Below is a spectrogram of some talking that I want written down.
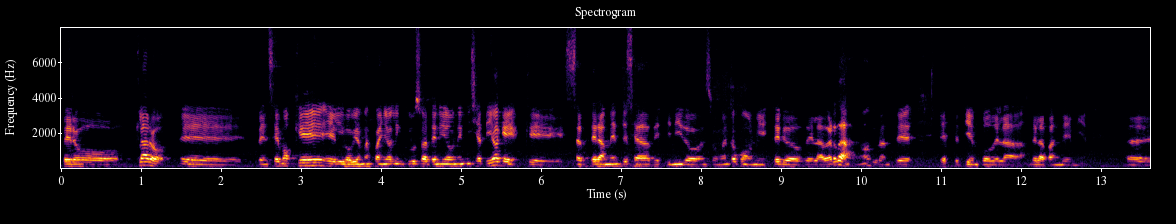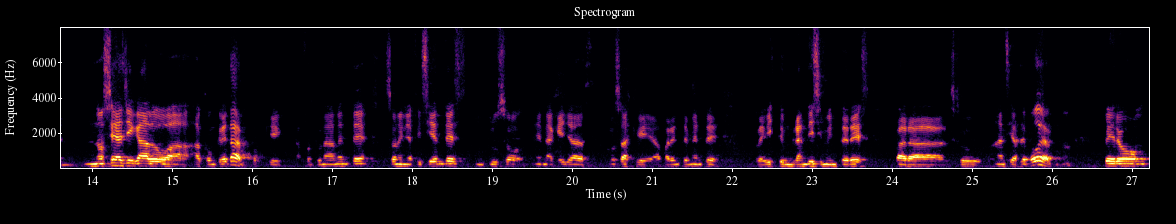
pero claro, eh, pensemos que el gobierno español incluso ha tenido una iniciativa que, que, certeramente se ha definido en su momento como el Ministerio de la Verdad, ¿no? Durante este tiempo de la, de la pandemia. Eh, no se ha llegado a, a concretar porque afortunadamente son ineficientes incluso en aquellas cosas que aparentemente reviste un grandísimo interés para sus ansias de poder. ¿no? Pero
